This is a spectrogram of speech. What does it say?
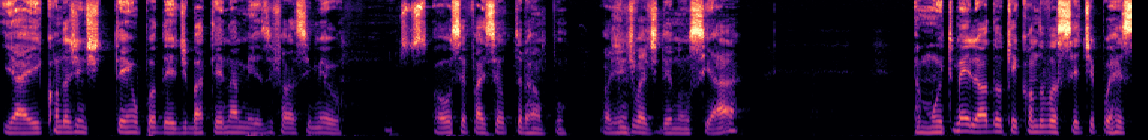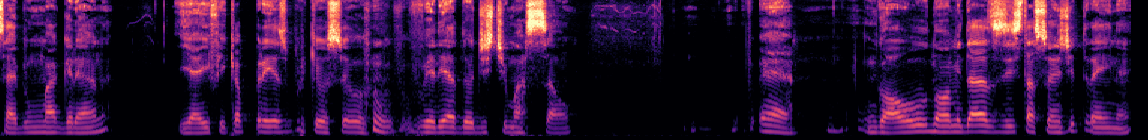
E aí, quando a gente tem o poder de bater na mesa e falar assim, meu, ou você faz seu trampo, ou a gente vai te denunciar, é muito melhor do que quando você, tipo, recebe uma grana e aí fica preso porque o seu vereador de estimação é igual o nome das estações de trem, né?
